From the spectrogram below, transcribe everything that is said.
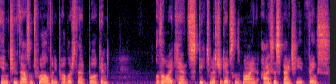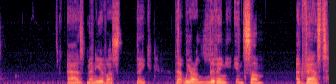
in 2012 when he published that book. And although I can't speak to Mr. Gibson's mind, I suspect he thinks, as many of us think, that we are living in some advanced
